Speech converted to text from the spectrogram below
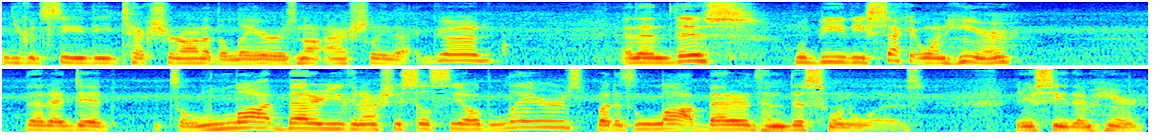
You can see the texture on it, the layer is not actually that good. And then this would be the second one here that I did it's a lot better. You can actually still see all the layers, but it's a lot better than this one was. You see them here.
